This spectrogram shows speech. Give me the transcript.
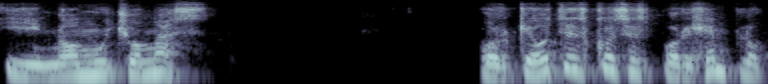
y no mucho más. Porque otras cosas, por ejemplo,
